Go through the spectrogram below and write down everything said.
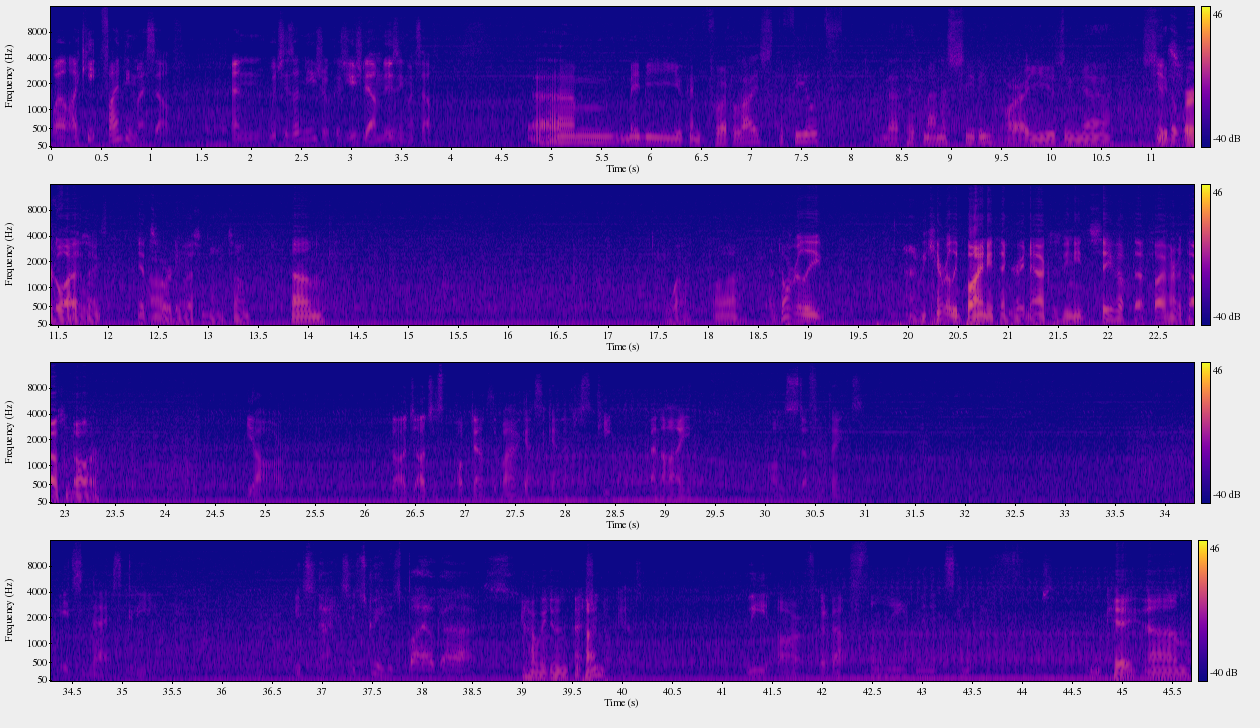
Well, I keep finding myself, and which is unusual because usually I'm losing myself. Um, maybe you can fertilize the field that Hitman is seeding, or are you using uh, seeder It's fertilizing. fertilizer? It's fertilizing on its own. Um, Okay. well, uh, I don't really... Uh, we can't really buy anything right now because we need to save up that $500,000. Yar. I'll, I'll just pop down to the biogas again and just keep an eye on stuff and things. It's nice green. It's nice. It's green. It's biogas. How are we doing for actually time? not gas. We are. We've got about five minutes left. Okay, um...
